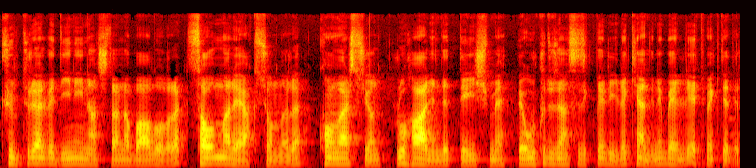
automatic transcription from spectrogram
kültürel ve dini inançlarına bağlı olarak savunma reaksiyonları, konversiyon, ruh halinde değişme ve uyku düzensizlikleriyle kendini belli etmektedir.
